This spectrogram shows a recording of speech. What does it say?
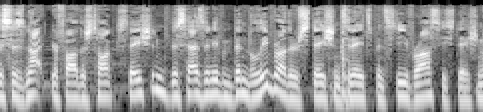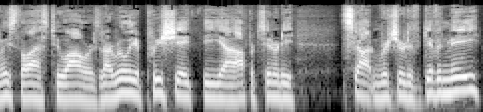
this is not your father's talk station. This hasn't even been the Lee Brothers station today. It's been Steve Rossi's station, at least the last two hours, and I really appreciate the uh, opportunity Scott and Richard have given me,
